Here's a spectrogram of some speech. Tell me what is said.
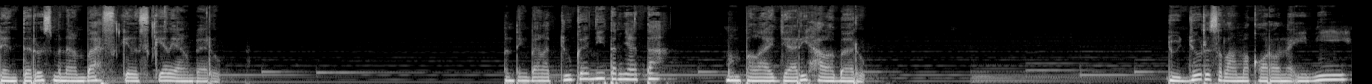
dan terus menambah skill-skill yang baru. Penting banget juga nih ternyata mempelajari hal baru. Jujur selama corona ini,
